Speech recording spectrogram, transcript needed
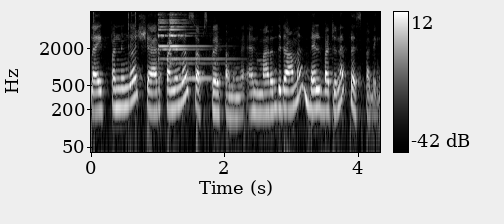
லைக் பண்ணுங்கள் ஷேர் பண்ணுங்கள் சப்ஸ்கிரைப் பண்ணுங்கள் அண்ட் மறந்துடாமல் பெல் பட்டனை ப்ரெஸ் பண்ணுங்கள்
